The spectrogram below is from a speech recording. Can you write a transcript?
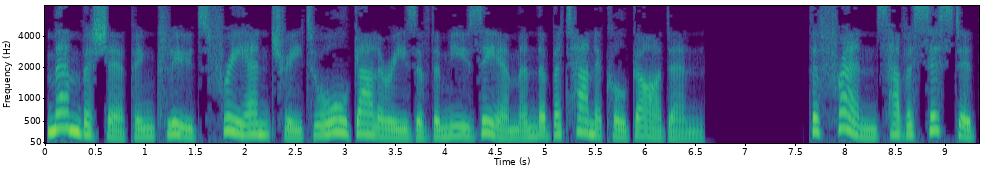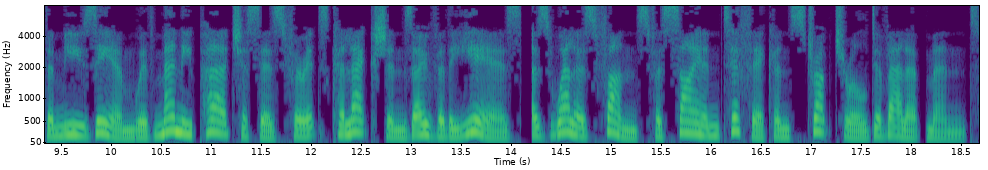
Membership includes free entry to all galleries of the museum and the Botanical Garden. The Friends have assisted the museum with many purchases for its collections over the years, as well as funds for scientific and structural development.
